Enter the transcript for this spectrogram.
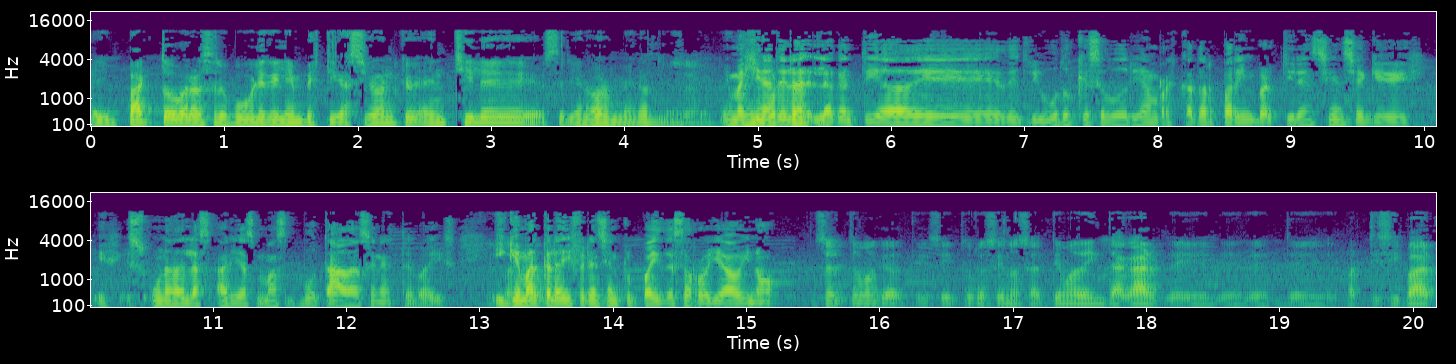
el impacto para la salud pública y la investigación que en Chile sería enorme. Imagínate la, cantidad de, tributos que se podrían rescatar para invertir en ciencia, que es una de las áreas más votadas en este país y que marca la diferencia entre un país desarrollado y no es el tema que, que tú recién, o sea, el tema de indagar, de, participar,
